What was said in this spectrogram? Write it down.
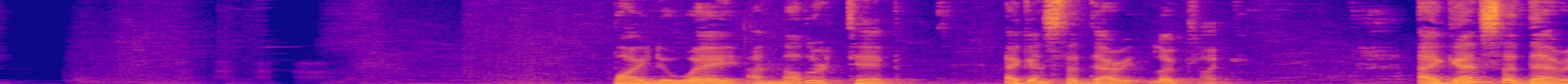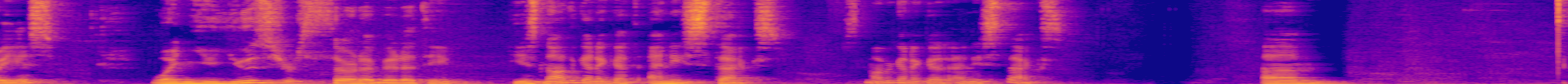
By the way, another tip against the Darius, look like against the Darius, when you use your third ability, he's not gonna get any stacks. It's not gonna get any stacks. Um,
